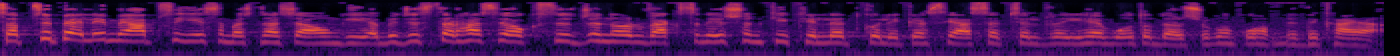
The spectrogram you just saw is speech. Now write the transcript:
सबसे पहले मैं आपसे ये समझना चाहूँगी, अभी जिस तरह से ऑक्सीजन और वैक्सीनेशन की किल्लत को लेकर सियासत चल रही है, वो तो दर्शकों को हमने दिखाया।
